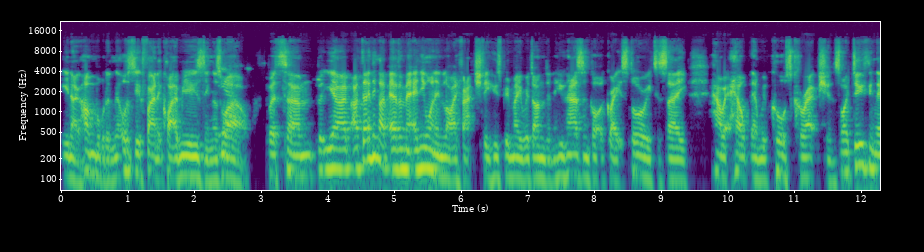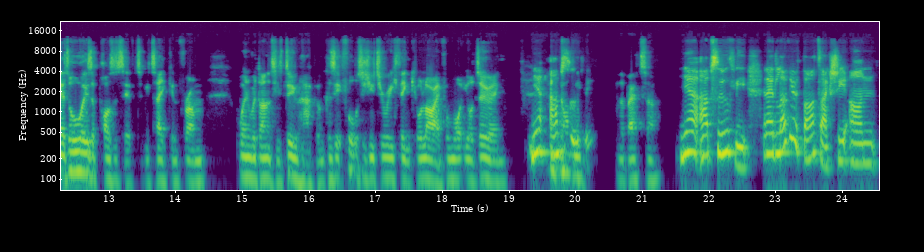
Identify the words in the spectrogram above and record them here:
you know humbled and also found it quite amusing as yeah. well. But um, but yeah, I, I, don't think I've ever met anyone in life actually who's been made redundant who hasn't got a great story to say how it helped them with course correction. So I do think there's always a positive to be taken from when redundancies do happen because it forces you to rethink your life and what you're doing. Yeah, absolutely. The better. Yeah, absolutely. And I'd love your thoughts actually on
